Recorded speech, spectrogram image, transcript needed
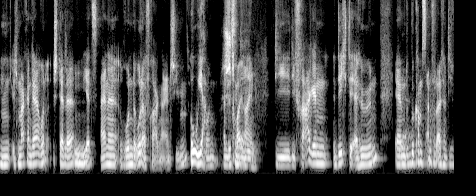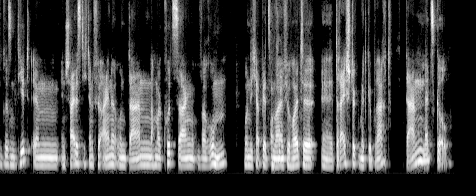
Hm, ich mag an der Stelle mhm. jetzt eine Runde oder Fragen einschieben. Oh ja, und ein Streu rein. Die, die Fragendichte erhöhen. Ähm, ja. Du bekommst Antwortalternativen präsentiert, ähm, entscheidest dich dann für eine und dann nochmal kurz sagen, warum. Und ich habe jetzt okay. mal für heute äh, drei Stück mitgebracht. Dann let's go.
